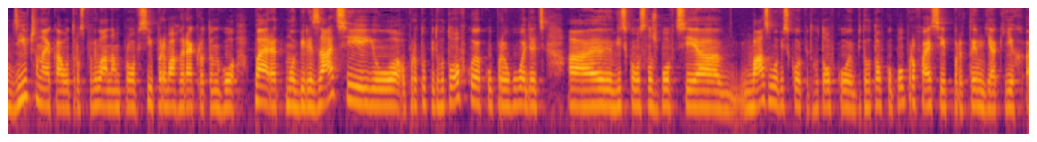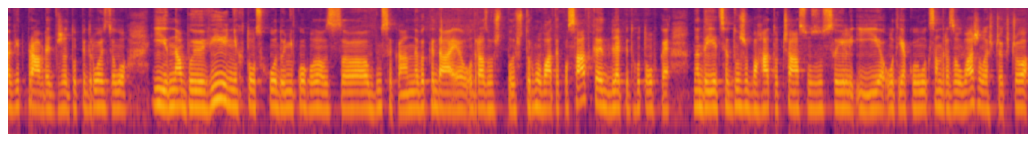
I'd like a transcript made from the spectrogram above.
дівчина, яка от розповіла нам про всі переваги рекрутингу перед мобілізацією, про ту підготовку, яку проводять а, військовослужбовці, базову військову підготовку, підготовку по професії перед тим, як їх відправлять вже до підрозділу і на бойові. Ніхто з ходу нікого з бусика не викидає одразу ж штурмувати посадки для підготовки. Надається дуже багато часу, зусиль. І от як Олександра зауважила, що якщо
